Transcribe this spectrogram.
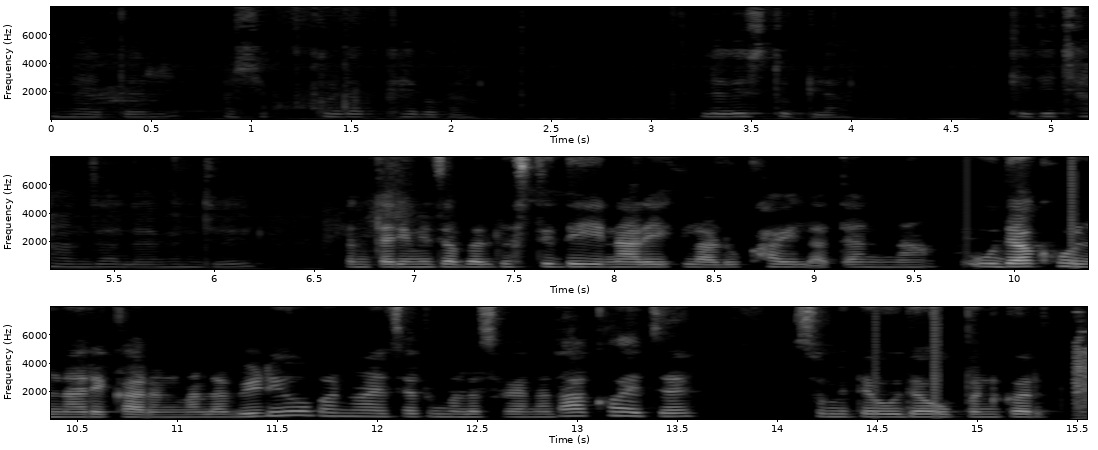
नाहीतर अशी कडक हे बघा. लगेच तुटला. किती छान झालाय म्हणजे. पण तरी मी जबरदस्ती देणार एक लाडू खायला त्यांना. उद्या खोलणार आहे कारण मला व्हिडिओ बनवायचा आहे तुम्हाला सगळ्यांना दाखवायचंय. सो मी ते उद्या ओपन करते.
